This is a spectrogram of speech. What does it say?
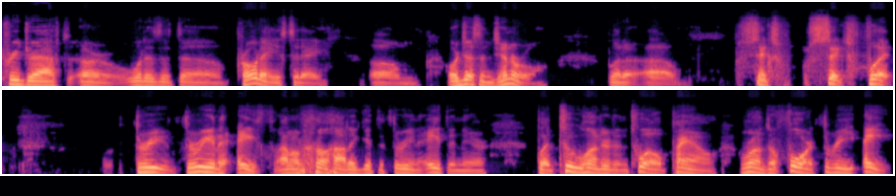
pre-draft or what is it, the uh, pro days today, um, or just in general. But uh, uh, six six foot, three three and an eighth. I don't know how they get the three and an eighth in there, but two hundred and twelve pound runs a four three eight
